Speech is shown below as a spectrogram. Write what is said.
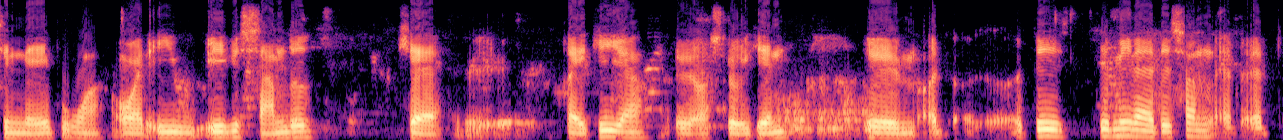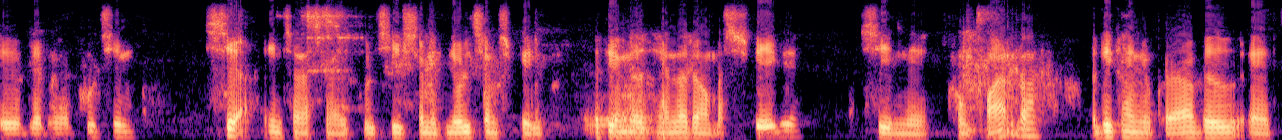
sine naboer, og at EU ikke samlet kan øh, reagere øh, og slå igen. Øh, og og det, det mener jeg, det er sådan, at, at øh, Vladimir Putin ser international politik som et nulsumspil. Og dermed handler det om at svække sine øh, konkurrenter, og det kan han jo gøre ved at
